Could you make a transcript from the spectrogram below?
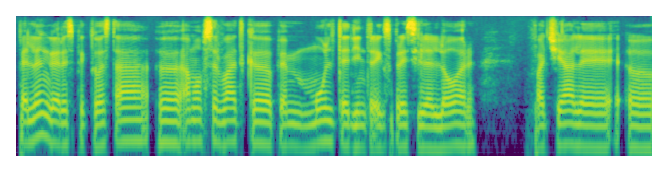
Pe lângă respectul ăsta, am observat că pe multe dintre expresiile lor faciale, uh,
